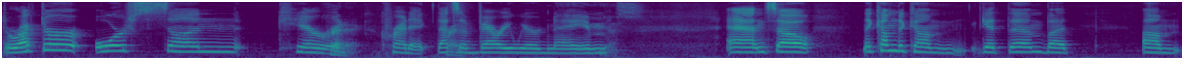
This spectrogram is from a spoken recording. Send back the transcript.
director Orson Krennic. Krennic. That's a very weird name. Yes. And so they come to come get them, but um,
